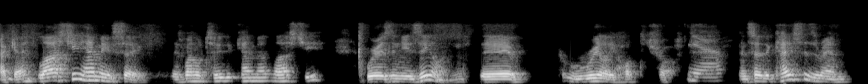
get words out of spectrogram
okay. Last year, how many have seen? There's one or two that came out last year. Whereas in New Zealand, they're really hot to trot. yeah. And so the cases around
